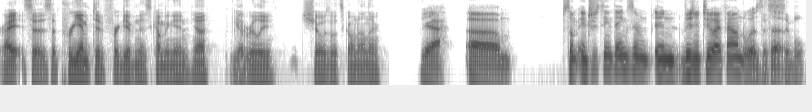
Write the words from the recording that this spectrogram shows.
right? So it's the preemptive forgiveness coming in. Yeah. Yep. It really shows what's going on there. Yeah. Um, some interesting things in, in Vision 2 I found was the, the Sibyl.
